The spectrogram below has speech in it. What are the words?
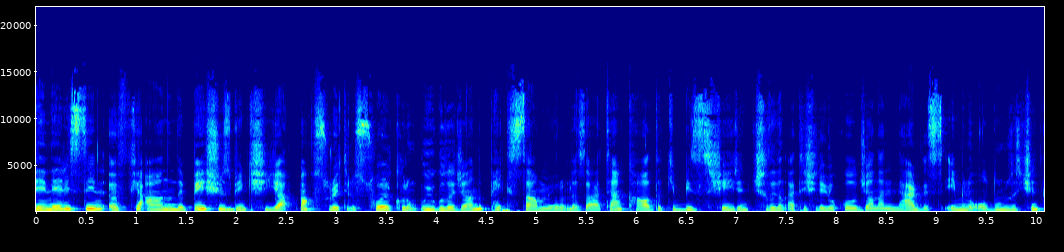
Daenerys'in öfke anında 500 bin kişi yakmak suretiyle soykırım uygulayacağını pek sanmıyorum da zaten. Kaldı ki biz şehrin çılgın ateşiyle yok olacağından neredeyse emin olduğumuz için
